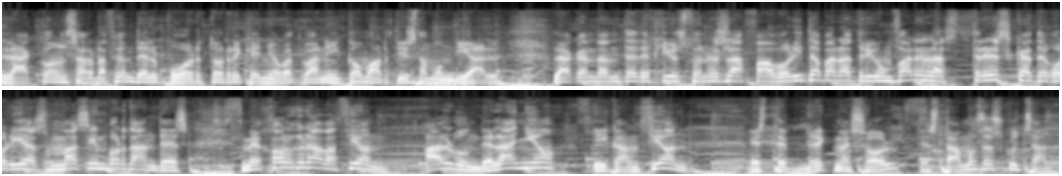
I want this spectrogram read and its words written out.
la consagración del puertorriqueño Bad Bunny como artista mundial. La cantante de Houston es la favorita para triunfar en las tres categorías más importantes: mejor grabación, álbum del año y canción. Este Break My Soul que estamos escuchando.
